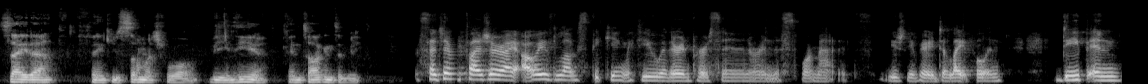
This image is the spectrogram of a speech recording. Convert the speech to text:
Saida, thank you so much for being here and talking to me. Such a pleasure. I always love speaking with you, whether in person or in this format. It's usually very delightful and deep and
